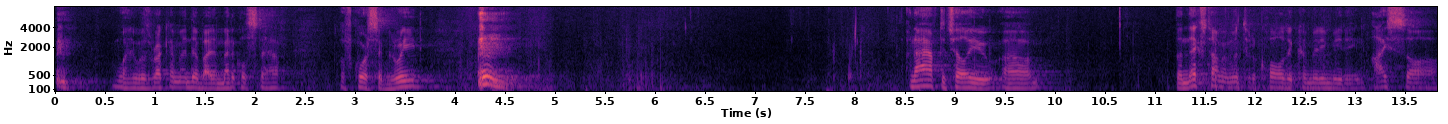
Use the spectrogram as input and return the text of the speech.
when it was recommended by the medical staff, of course agreed. and I have to tell you, um, the next time I went to the quality committee meeting, I saw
